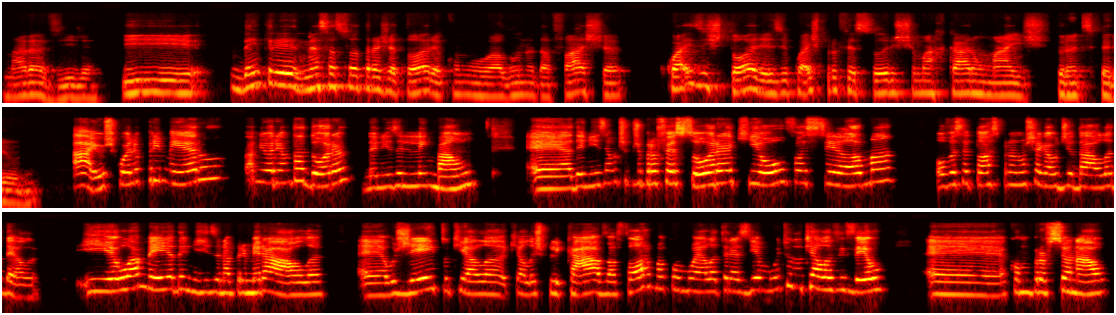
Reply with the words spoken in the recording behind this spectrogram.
Maravilha. E dentre nessa sua trajetória como aluna da faixa, quais histórias e quais professores te marcaram mais durante esse período? Ah, eu escolho primeiro a minha orientadora, Denise Lillenbaum. É, a Denise é um tipo de professora que ou você ama ou você torce para não chegar o dia da aula dela. E eu amei a Denise na primeira aula, é, o jeito que ela, que ela explicava, a forma como ela trazia muito do que ela viveu é, como profissional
